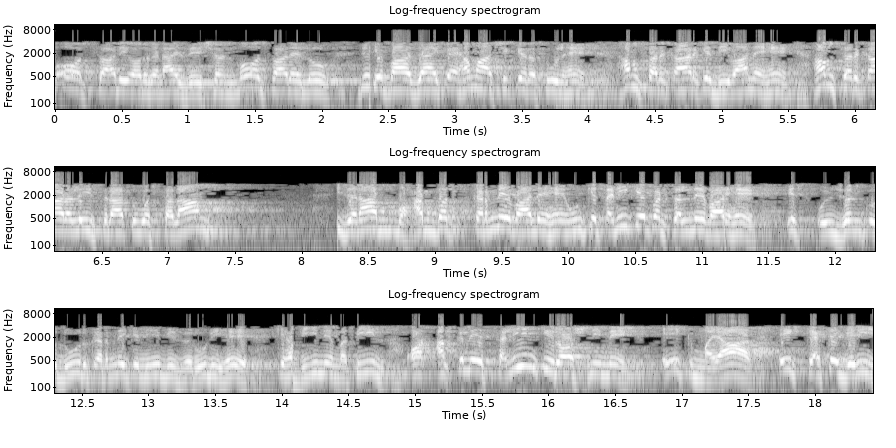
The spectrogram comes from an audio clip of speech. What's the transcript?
بہت ساری آرگنائزیشن بہت سارے لوگ جن کے پاس جائیں کہ ہم عاشق رسول ہیں، ہم سرکار کے دیوانے ہیں، ہم سرکار علیہ اصلاط والسلام جناب محبت کرنے والے ہیں، ان کے طریقے پر چلنے والے ہیں۔ اس الجھن کو دور کرنے کے لیے بھی ضروری ہے کہ دین متین اور عقل سلیم کی روشنی میں ایک معیار، ایک کیٹیگری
